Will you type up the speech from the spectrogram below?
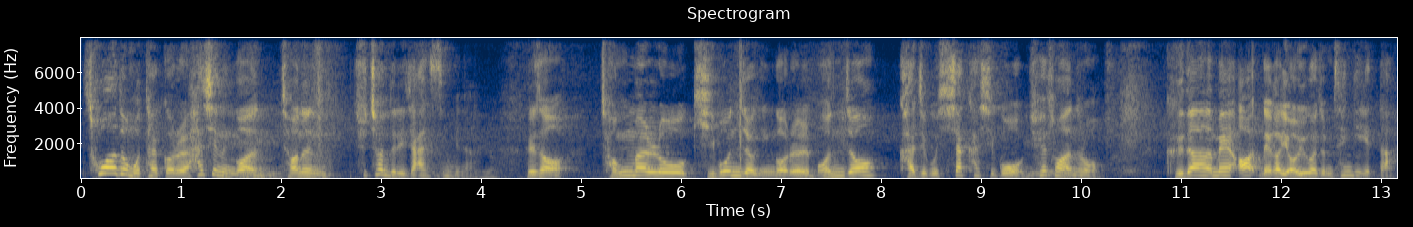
소화도 못할 거를 하시는 건 음. 저는 추천드리지 않습니다. 그래서 정말로 기본적인 거를 먼저 가지고 시작하시고 음. 최소한으로 그 다음에 어 내가 여유가 좀 생기겠다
